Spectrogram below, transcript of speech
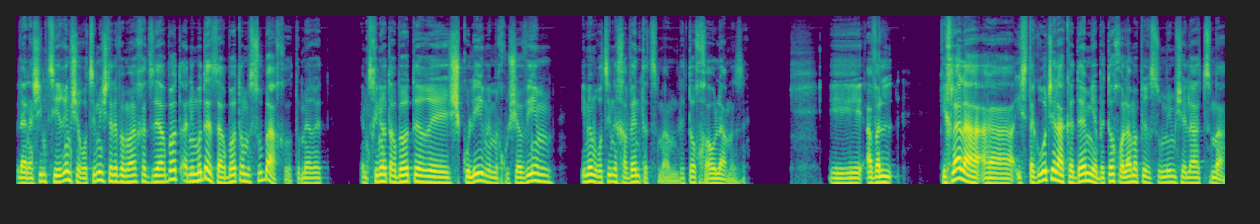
ולאנשים צעירים שרוצים להשתלב במערכת, זה הרבה יותר, אני מודה, זה הרבה יותר מסובך. זאת אומרת, הם צריכים להיות הרבה יותר אה, שקולים ומחושבים, אם הם רוצים לכוון את עצמם לתוך העולם הזה. אה, אבל ככלל, ההסתגרות של האקדמיה בתוך עולם הפרסומים שלה עצמה,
